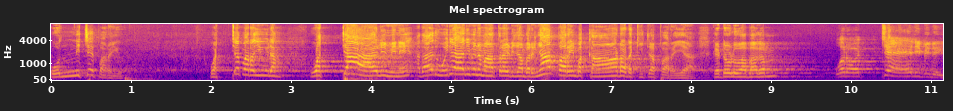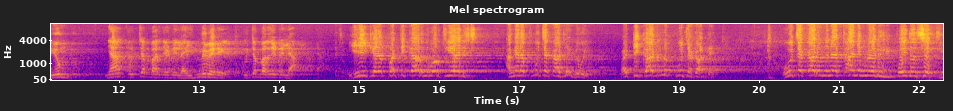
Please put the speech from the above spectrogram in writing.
ഒന്നിച്ചേ പറയൂ. ഒറ്റ പറയൂല. ഒറ്റ ആലിമിനെ അതായത് ഒരു ആലിമിനെ മാത്രമായിട്ട് ഞാൻ പറയും. ഞാൻ പറയുമ്പോ കാടടക്കിയിട്ടാ പറയാ. കേട്ടോളൂ ആ ഭാഗം. ഒരൊറ്റ ആലിമിനെയും ഞാൻ കുറ്റം പറഞ്ഞിട്ടില്ല ഇന്ന് വരെ കുറ്റം പറഞ്ഞിട്ടില്ല. ഈ കെ പട്ടിക്കാടുന്ന് പുറത്തിയാടിച്ച് അങ്ങനെ പൂച്ചക്കാട്ടേക്ക് പോയി. പട്ടിക്കാടുന്ന് പൂച്ചക്കാട്ടേക്ക് പൂച്ചക്കാട് ഇങ്ങനെ കാഞ്ഞങ്ങാട് പോയി നിർത്തി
